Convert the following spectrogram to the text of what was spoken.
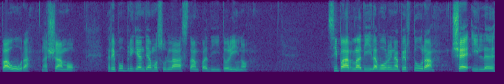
paura. Lasciamo Repubblica andiamo sulla stampa di Torino. Si parla di lavoro in apertura, c'è il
